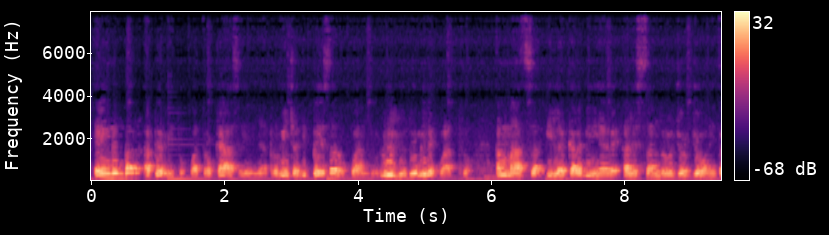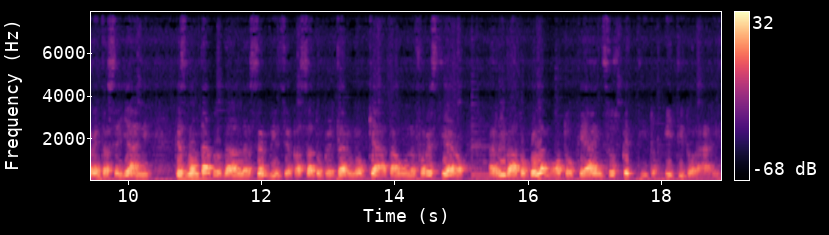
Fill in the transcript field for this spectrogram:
È in un bar a Pereto, quattro case in provincia di Pesaro, quando, luglio 2004, ammazza il carabiniere Alessandro Giorgioni, 36 anni, che smontato dal servizio è passato per dare un'occhiata a un forestiero arrivato con la moto che ha insospettito i titolari.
